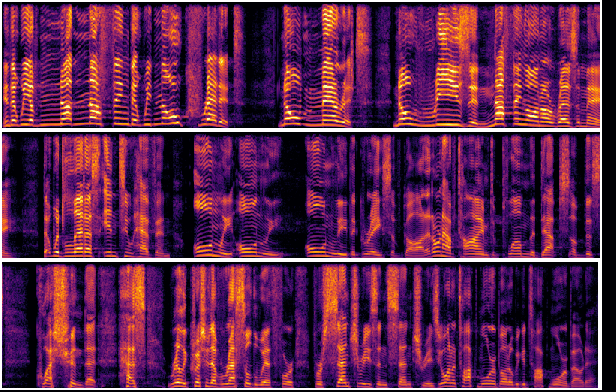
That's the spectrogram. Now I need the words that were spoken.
And that we have no, nothing that we, no credit, no merit, no reason, nothing on our resume that would let us into heaven. Only, only, only the grace of God. I don't have time to plumb the depths of this question that has really Christians have wrestled with for, for centuries and centuries. You want to talk more about it? We can talk more about it.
